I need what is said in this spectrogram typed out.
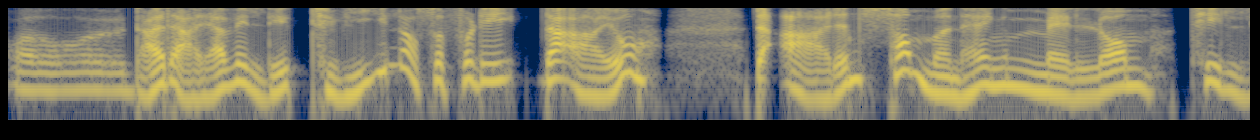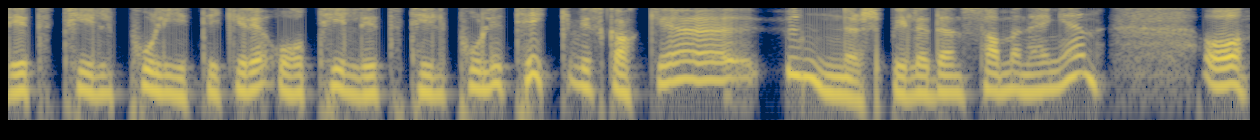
og der er jeg veldig i tvil, altså, fordi det er jo det er en sammenheng mellom tillit til politikere og tillit til politikk. Vi skal ikke underspille den sammenhengen. Og,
